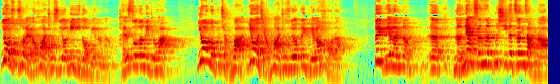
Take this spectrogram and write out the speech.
要说出来的话就是要利益到别人的，还是说的那句话，要么不讲话，要讲话就是要对别人好的，对别人的呃能量生生不息的增长的，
